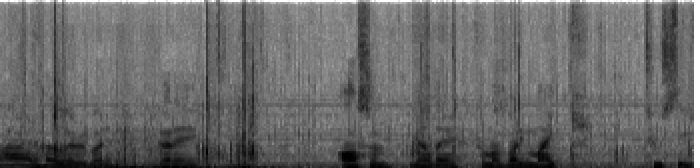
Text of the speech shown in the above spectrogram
Alright, hello everybody. Got a awesome mail day from my buddy Mike 2C.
